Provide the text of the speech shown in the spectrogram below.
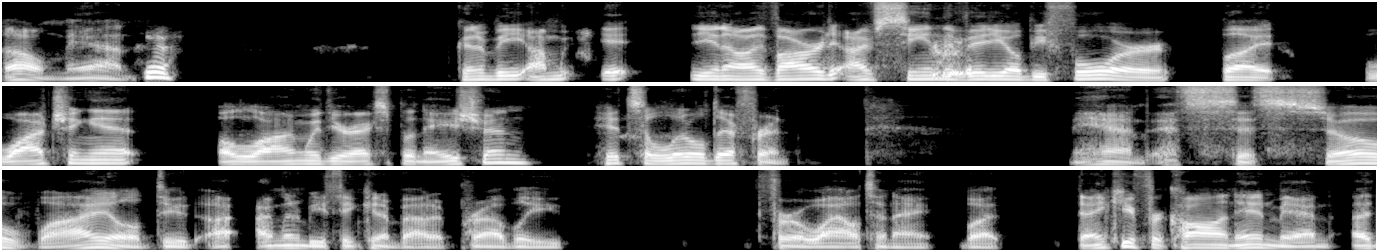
Oh man. Yeah. Gonna be I'm it you know, I've already I've seen the video before, but watching it along with your explanation hits a little different. Man, it's it's so wild, dude. I, I'm gonna be thinking about it probably for a while tonight. But thank you for calling in, man. I,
